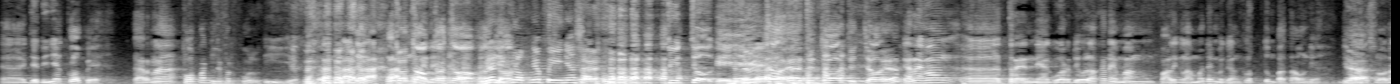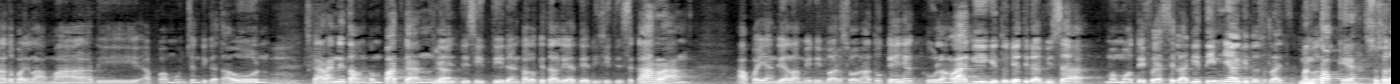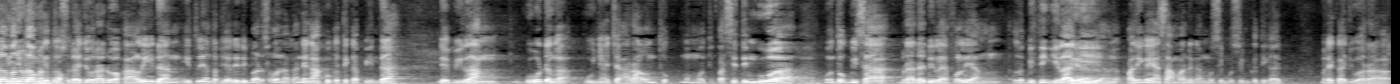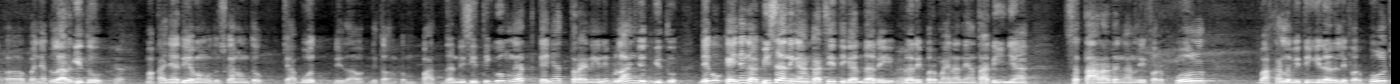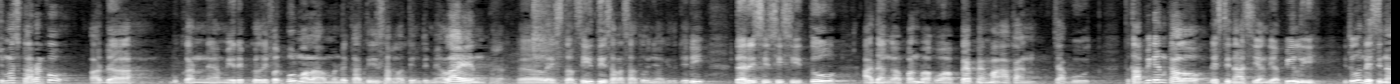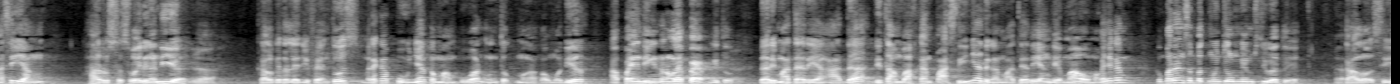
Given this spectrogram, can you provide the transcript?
eh, jadinya klub ya. Karena Klopp kan di Liverpool. iya. Klub Cocok, ya. cocok. Dan cocok. klubnya P-nya satu. Cucok kayaknya. ya. Cocok ya, cocok, cocok ya. Karena emang eh, trennya Guardiola kan emang paling lama dia megang klub tuh 4 tahun ya. Di Ya. Barcelona tuh paling lama di apa Munchen 3 tahun. Sekarang ini tahun keempat kan Hmm. Ya. di, di City dan kalau kita lihat dia di City sekarang apa yang dialami di Barcelona tuh kayaknya keulang lagi gitu. Dia tidak bisa memotivasi lagi timnya gitu setelah Mentok ya, Sudah mentok gitu, mentok. sudah juara dua kali dan itu yang terjadi di Barcelona kan. Dia ngaku ketika pindah dia bilang gue udah nggak punya cara untuk memotivasi tim gue untuk bisa berada di level yang lebih tinggi lagi yang paling nggak yang sama dengan musim-musim ketika mereka juara eh, banyak gelar gitu. Makanya dia memutuskan untuk cabut di tahun di tahun keempat. Dan di City gue ngeliat kayaknya tren ini berlanjut gitu. Dia kok kayaknya nggak bisa nih ngangkat City kan dari dari permainan yang tadinya setara dengan Liverpool bahkan lebih tinggi dari Liverpool. Cuma sekarang kok ada bukannya mirip ke Liverpool malah mendekati sama tim-tim yang lain Eh, Leicester City salah satunya gitu. Jadi dari sisi situ ada anggapan bahwa Pep memang akan cabut. Tetapi kan kalau destinasi yang dia pilih itu kan destinasi yang harus sesuai dengan dia Ya. kalau kita lihat Juventus, mereka punya kemampuan untuk mengakomodir apa yang diinginkan oleh Pep gitu. Dari materi yang ada, ditambahkan pastinya dengan materi yang dia mau. Makanya kan kemarin sempat muncul memes juga tuh ya. Kalau si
